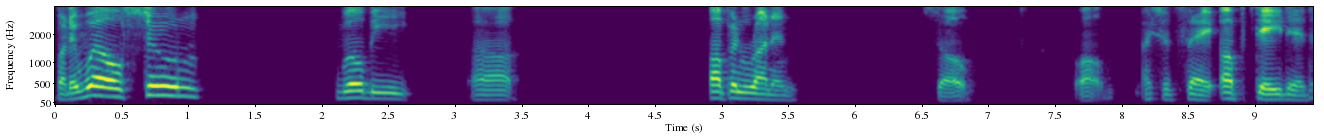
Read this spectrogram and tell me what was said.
but it will soon will be uh up and running. So well, I should say updated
